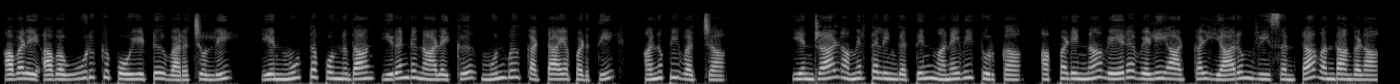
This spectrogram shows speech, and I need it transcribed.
அவளை அவ ஊருக்கு போயிட்டு வரச் சொல்லி என் மூத்த பொண்ணுதான் இரண்டு நாளைக்கு முன்பு கட்டாயப்படுத்தி அனுப்பி வச்சா? என்றாள் அமிர்தலிங்கத்தின் மனைவி துர்கா. அப்படின்னா வேற வெளி ஆட்கள் யாரும் ரீசண்டா வந்தாங்களா?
